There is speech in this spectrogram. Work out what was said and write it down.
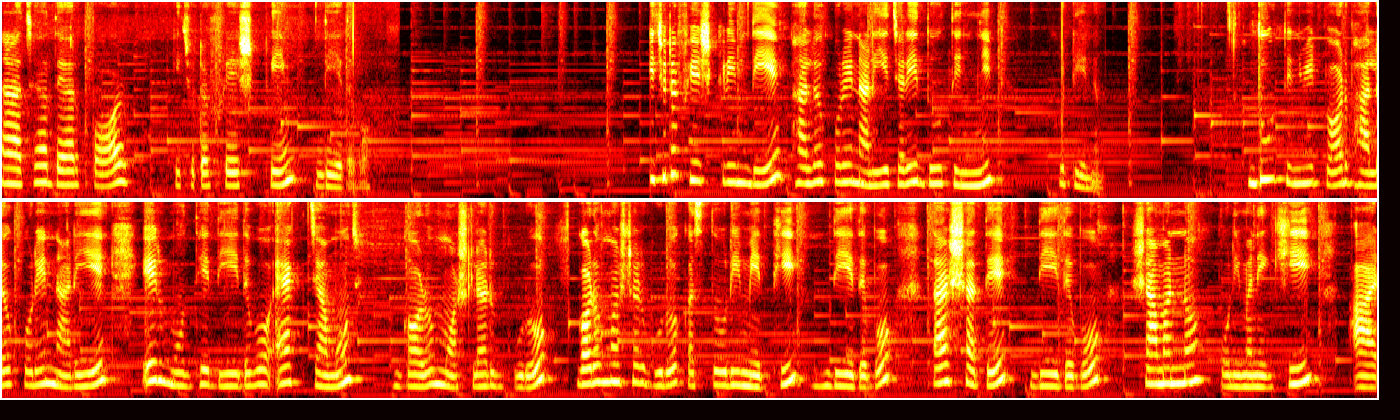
নাড়াচাড়া দেওয়ার পর কিছুটা ফ্রেশ ক্রিম দিয়ে দেব। কিছুটা ফ্রেশ ক্রিম দিয়ে ভালো করে নাড়িয়ে চাড়িয়ে দু তিন মিনিট ফুটিয়ে নেব। দু তিন মিনিট পর ভালো করে নাড়িয়ে এর মধ্যে দিয়ে দেবো এক চামচ গরম মশলার গুঁড়ো। গরম মশলার গুঁড়ো, কস্তুরি মেথি দিয়ে দেব। তার সাথে দিয়ে দেব সামান্য পরিমাণে ঘি আর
